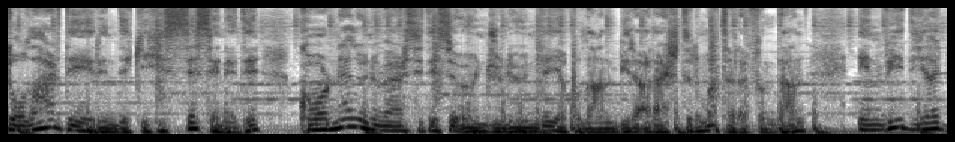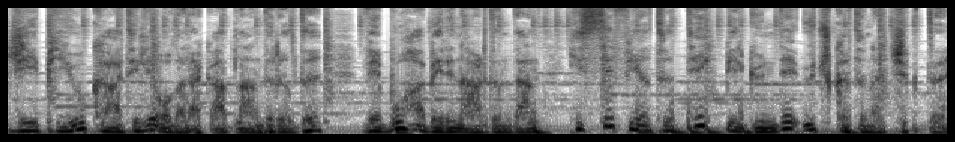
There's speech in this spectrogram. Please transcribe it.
Dolar değerindeki hisse senedi Cornell Üniversitesi öncülüğünde yapılan bir araştırma tarafından Nvidia GPU katili olarak adlandırıldı ve bu haberin ardından hisse fiyatı tek bir günde 3 katına çıktı.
